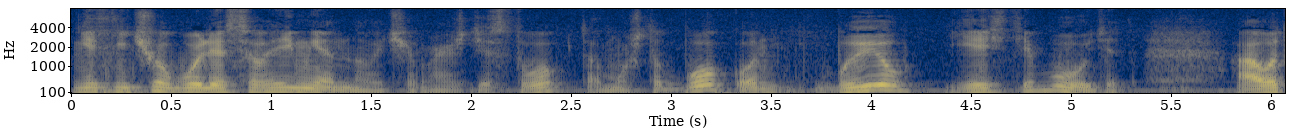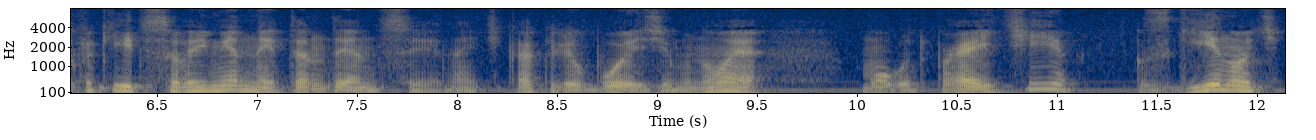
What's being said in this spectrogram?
нет ничего более современного, чем Рождество, потому что Бог, Он был, есть и будет. А вот какие-то современные тенденции, знаете, как любое земное, могут пройти, сгинуть,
